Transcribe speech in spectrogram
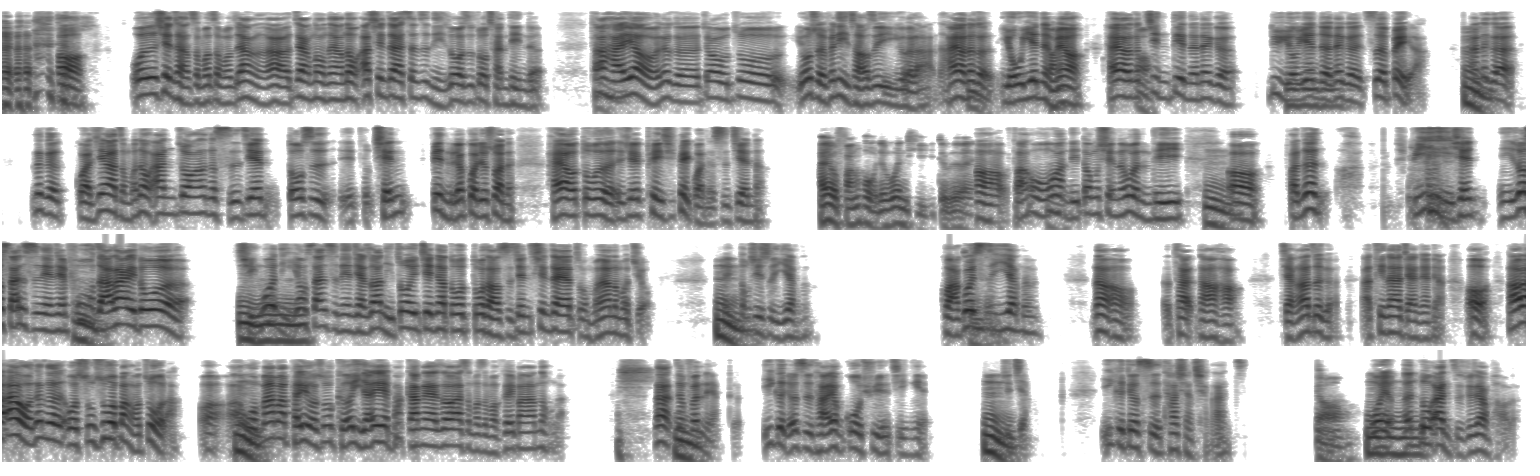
哦。或者是现场怎么怎么这样啊，这样弄那样弄啊！现在甚至你如果是做餐厅的，他还要有那个叫做油水分离槽是一个啦，还有那个油烟有没有？嗯、还有那个进电的那个滤油烟的那个设备啊，他、那个那个管线要怎么弄安装，那个时间都是钱变得比较贵就算了，还要多的一些配配管的时间呢。还有防火的问题，对不对？哦，防火问题、动线的问题，嗯，哦，反正比以前。你说三十年前复杂太多了，嗯、请问你用三十年前说你做一件要多多少时间，现在要怎么样那么久？嗯，东西是一样的，法规是一样的。那哦，他他好讲到这个啊，听他讲讲讲。哦，好了啊，我那个我叔叔会帮我做了哦啊，嗯、我妈妈朋友说可以啊，也把刚才说啊什么什么可以帮他弄了，那就分两个，嗯、一个就是他用过去的经验嗯。去讲，一个就是他想抢案子。哦，我有 N 多案子就这样跑了，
